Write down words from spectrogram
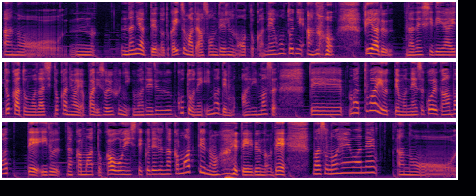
あの、何やってんの？とかいつまで遊んでるの？とかね本当にあの リアルなね知り合いとか友達とかにはやっぱりそういうふうに言われることね今でもあります。でまあとは言ってもねすごい頑張っている仲間とか応援してくれる仲間っていうのも増えているのでまあその辺はねあの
